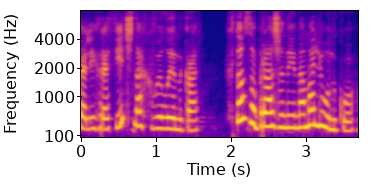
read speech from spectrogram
Каліграфічна хвилинка. Хто зображений на малюнку?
